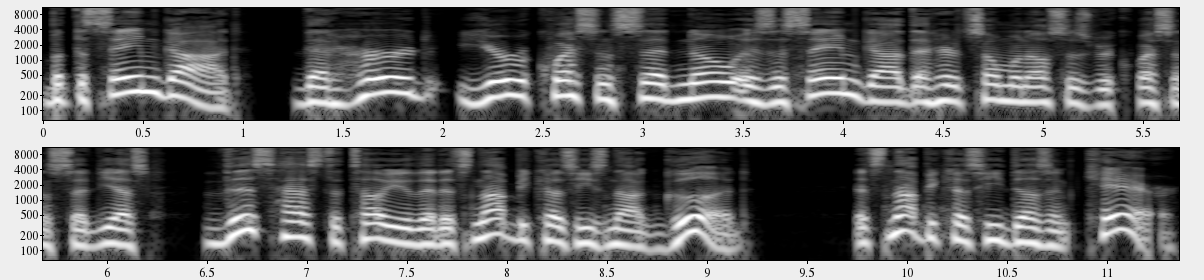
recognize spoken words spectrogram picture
But the same God that heard your request and said no is the same God that heard someone else's request and said yes. This has to tell you that it's not because he's not good. It's not because he doesn't care.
